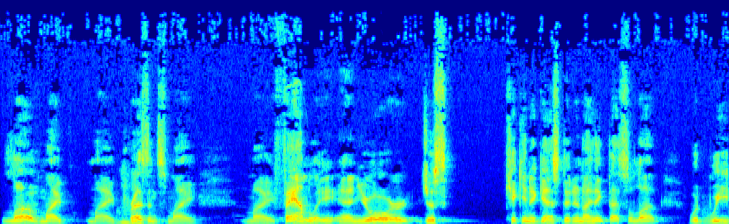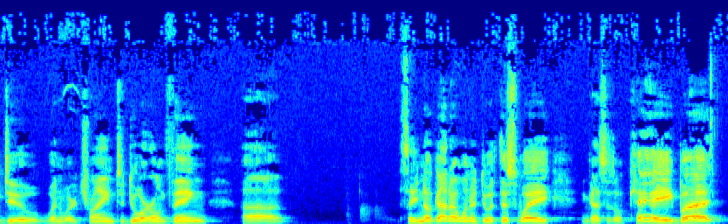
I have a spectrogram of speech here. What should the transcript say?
love, my my mm-hmm. presence, my my family and you're just kicking against it. And I think that's a lot what we do when we're trying to do our own thing. Uh, say, no, God, I want to do it this way. And God says, okay, but,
